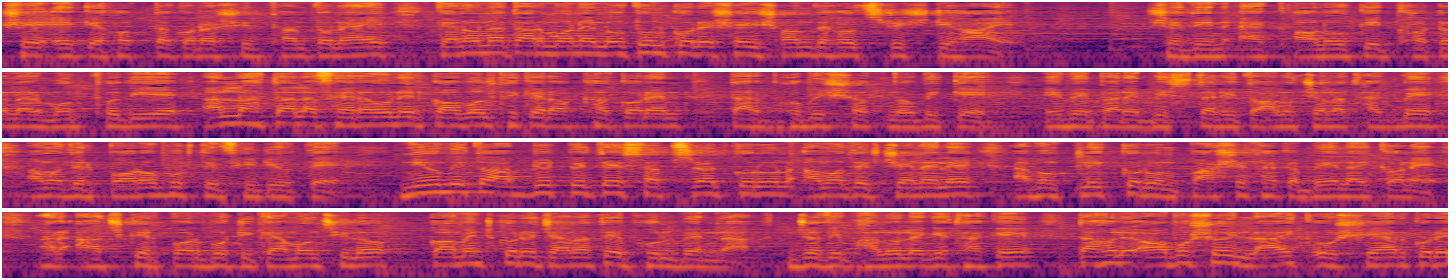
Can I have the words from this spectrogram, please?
সে একে হত্যা করার সিদ্ধান্ত নেয়, কেননা তার মনে নতুন করে সেই সন্দেহ সৃষ্টি হয়। সেদিন এক অলৌকিক ঘটনার মধ্য দিয়ে আল্লাহ তালা ফেরাউনের কবল থেকে রক্ষা করেন তার ভবিষ্যৎ নবীকে। এ ব্যাপারে বিস্তারিত আলোচনা থাকবে আমাদের পরবর্তী ভিডিওতে। নিয়মিত আপডেট পেতে সাবস্ক্রাইব করুন আমাদের চ্যানেলে এবং ক্লিক করুন পাশে থাকা বেল আইকনে। আর আজকের পর্বটি কেমন ছিল কমেন্ট করে জানাতে ভুলবেন না। যদি ভালো লেগে থাকে, তাহলে অবশ্যই লাইক ও শেয়ার করে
